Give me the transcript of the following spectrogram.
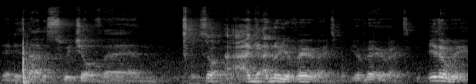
then it's now the switch of. Um, so I, I know you're very right. You're very right. Either way,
